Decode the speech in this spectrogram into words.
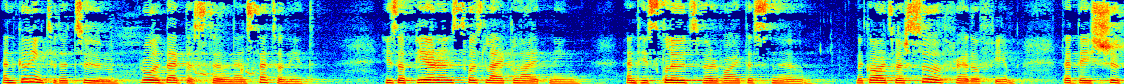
and going to the tomb, rolled back the stone and sat on it. His appearance was like lightning, and his clothes were white as snow. The guards were so afraid of him that they shook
